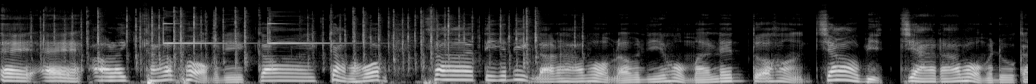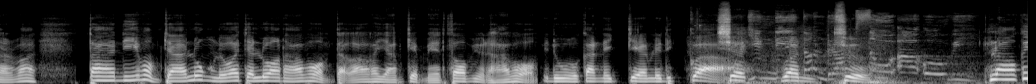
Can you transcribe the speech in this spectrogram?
เออเออเอาเลยครับผมวันนี้ก็กลับมาพบซาตินกันอีกแล้วนะครับผมแล้ววันนี้ผมมาเล่นตัวของเจ้าบิดจานะครับผมมาดูกันว่าตอนนี้ผมจะลุ่งหรือว่าจะล่วงนะครับผม แต่ก็พยายามเก็บเม็ดส้มอยู่นะครับผมไปดูกันในเกมเลยดีกว่าเช็คยินดีวันต้อนรับชื่สู่ ROV เราก็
